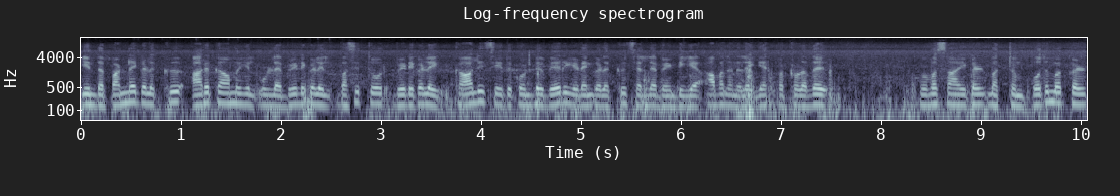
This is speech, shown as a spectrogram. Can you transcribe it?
இந்த பண்ணைகளுக்கு அருகாமையில் உள்ள வீடுகளில் வசித்தோர் வீடுகளை காலி செய்து கொண்டு வேறு இடங்களுக்கு செல்ல வேண்டிய அவலநிலை ஏற்பட்டுள்ளது. விவசாயிகள் மற்றும் பொதுமக்கள்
